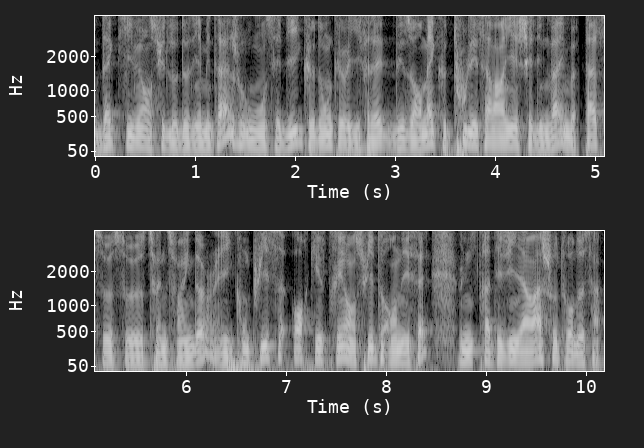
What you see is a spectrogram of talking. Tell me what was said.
d'activer ensuite le deuxième étage où on s'est dit que donc il fallait désormais que tous les salariés chez Dinvibe passent ce Strength Finder et qu'on puisse orchestrer ensuite en effet une stratégie RH autour de ça.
